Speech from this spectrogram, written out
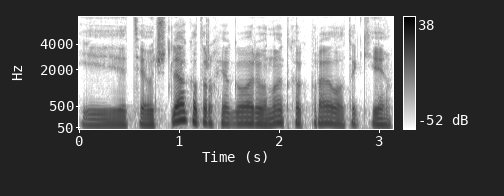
И те учителя, о которых я говорю, ну это, как правило, такие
